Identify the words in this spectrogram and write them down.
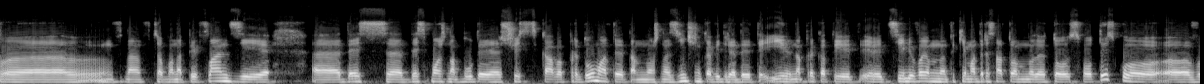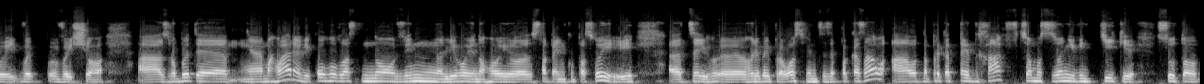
е, в, в цьому напівфланзі, е, десь, десь можна буде щось цікаве придумати. Там можна Зінченка відрядити, і, наприклад, і, цільовим таким адресатом того свого тиску е, ви, ви, вищого, а зробити е, Магуайра, в якого власне ну, він лівою ногою слабенько пасує, і е, цей е, гольовий провоз він це показав. А от, наприклад, Тед Хаг в цьому сезоні він тільки суто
